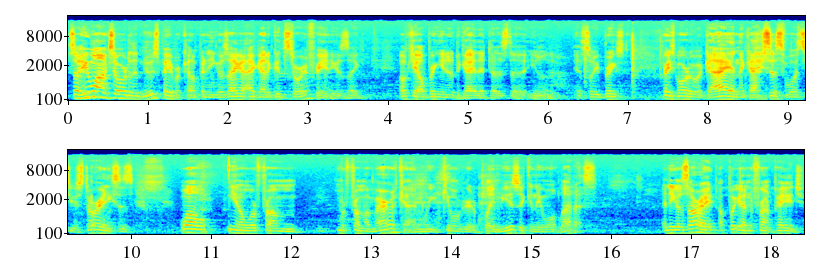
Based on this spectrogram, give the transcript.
So he walks over to the newspaper company. He goes, "I I got a good story for you." And he goes like, "Okay, I'll bring you to the guy that does the, you know." The, and so he brings brings him over to a guy, and the guy says, "What's your story?" And he says, "Well, you know, we're from we're from America, and we came over here to play music, and they won't let us." And he goes, "All right, I'll put you on the front page."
